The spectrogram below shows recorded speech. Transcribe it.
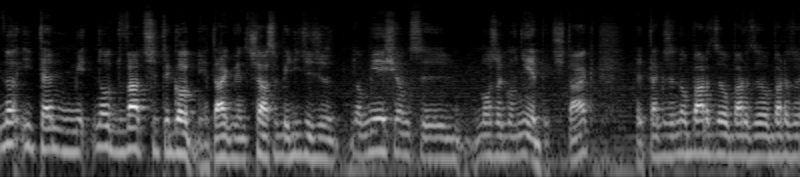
No i ten, no 2-3 tygodnie, tak? Więc trzeba sobie liczyć, że no miesiąc y, może go nie być, tak? E, Także no bardzo, bardzo, bardzo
